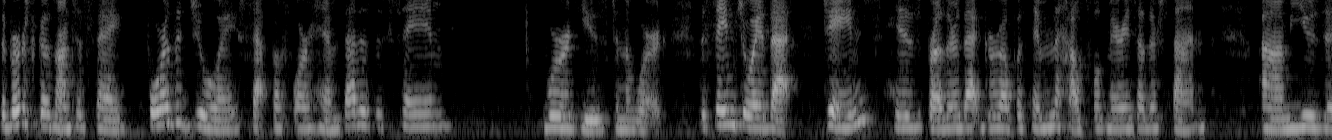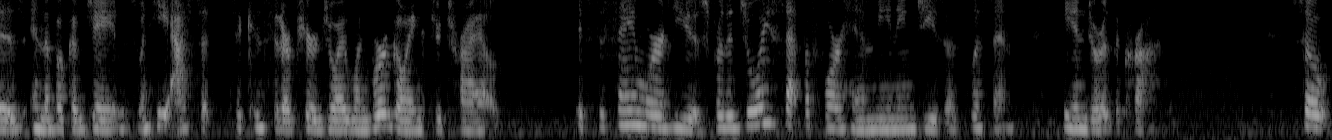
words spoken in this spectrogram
The verse goes on to say, for the joy set before him. That is the same word used in the word, the same joy that James, his brother that grew up with him in the household, Mary's other son, um, uses in the book of James when he asks us to consider pure joy when we're going through trials. It's the same word used for the joy set before him, meaning Jesus. Listen, he endured the cross. So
